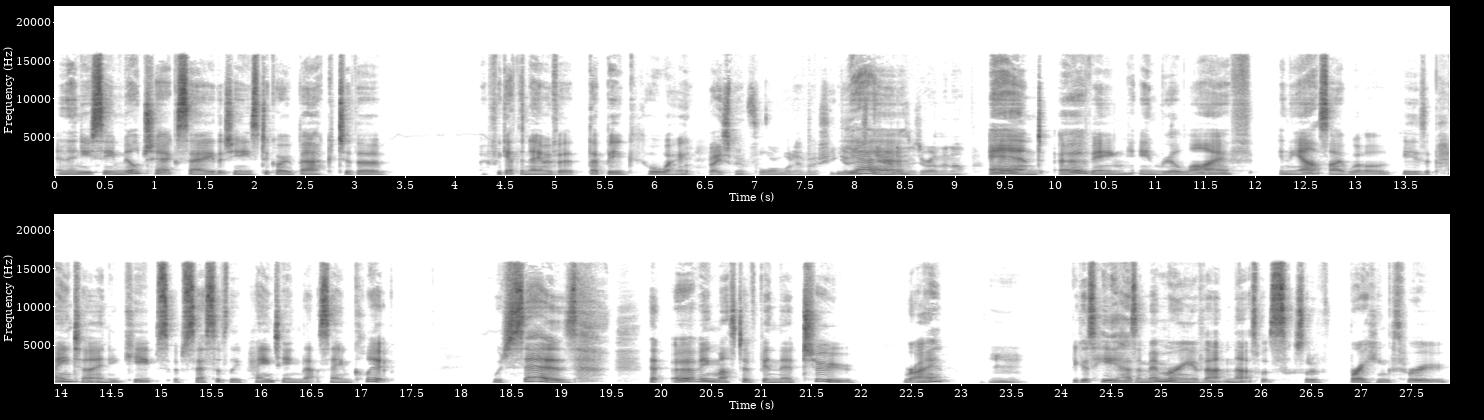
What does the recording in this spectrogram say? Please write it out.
and hmm. then you see Milchick say that she needs to go back to the, I forget the name of hmm. it, that big hallway. The basement floor or whatever. She goes Yeah. down doesn't rather than up. And Irving in real life, in the outside world, is a painter and he keeps obsessively painting that same clip, which says that Irving must have been there too, right? Mm. Because he has a memory of that and that's what's sort of breaking through.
